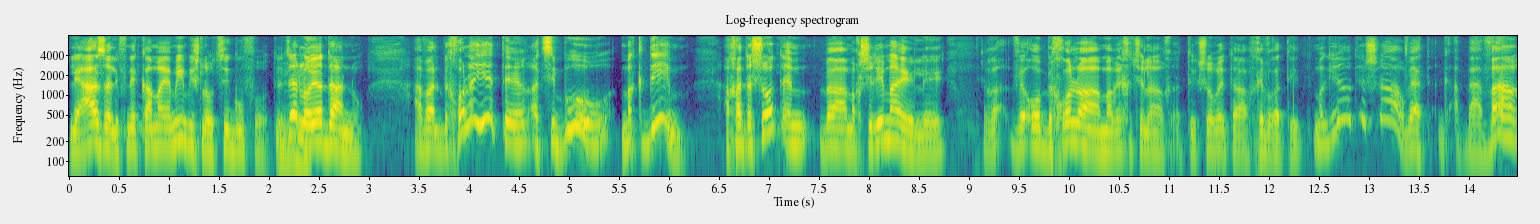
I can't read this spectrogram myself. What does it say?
לעזה לפני כמה ימים בשביל להוציא גופות. את זה לא ידענו. אבל בכל היתר, הציבור מקדים. החדשות הן במכשירים האלה, או בכל המערכת של התקשורת החברתית, מגיעות ישר. ובעבר,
